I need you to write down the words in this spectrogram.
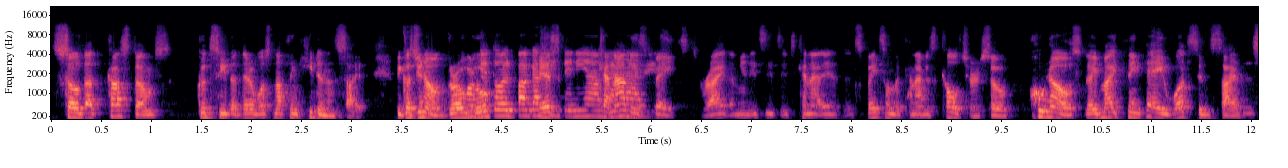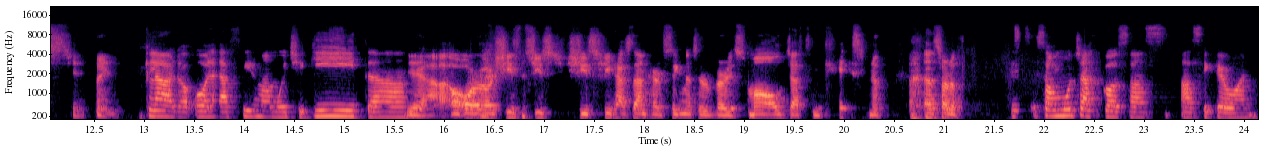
so that customs could see that there was nothing hidden inside. Because you know, Grogu todo el packaging es tenía cannabis cannabis. based, right? I mean, it's it's it's, canna- it's based on the cannabis culture. So who knows? They might think, hey, what's inside this shit thing? Claro, o la firma muy chiquita. Yeah, or, or she's she's she's she has done her signature very small just in case, you know, that sort of. Son muchas cosas, así que bueno.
